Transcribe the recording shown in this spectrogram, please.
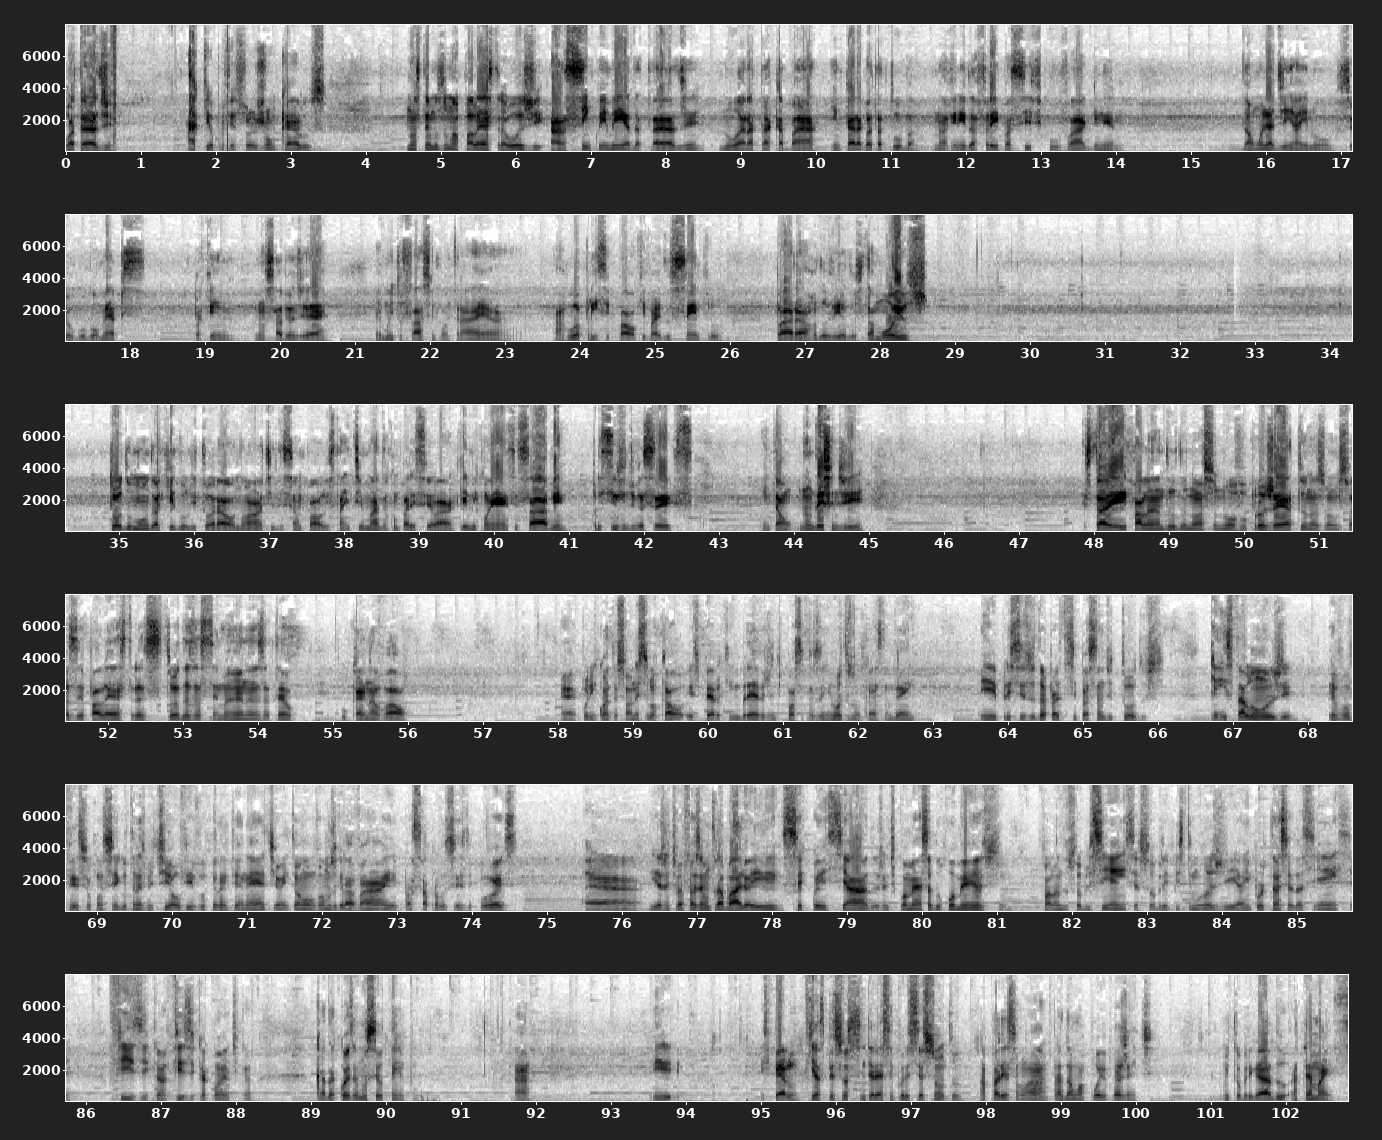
Boa tarde. Aqui é o professor João Carlos. Nós temos uma palestra hoje às 5 e meia da tarde no Aratacabá, em Caraguatatuba, na Avenida Frei Pacífico Wagner. Dá uma olhadinha aí no seu Google Maps. Para quem não sabe onde é, é muito fácil encontrar. É a rua principal que vai do centro para a rodovia dos Tamoios. Todo mundo aqui do litoral norte de São Paulo está intimado a comparecer lá. Quem me conhece sabe, preciso de vocês. Então, não deixem de ir. Estarei falando do nosso novo projeto. Nós vamos fazer palestras todas as semanas até o, o carnaval. É, por enquanto é só nesse local. Eu espero que em breve a gente possa fazer em outros locais também. E preciso da participação de todos. Quem está longe, eu vou ver se eu consigo transmitir ao vivo pela internet ou então vamos gravar e passar para vocês depois. É, e a gente vai fazer um trabalho aí sequenciado. A gente começa do começo, falando sobre ciência, sobre epistemologia, a importância da ciência física, física quântica, cada coisa no seu tempo. Tá? E espero que as pessoas que se interessem por esse assunto apareçam lá para dar um apoio para a gente. Muito obrigado, até mais.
